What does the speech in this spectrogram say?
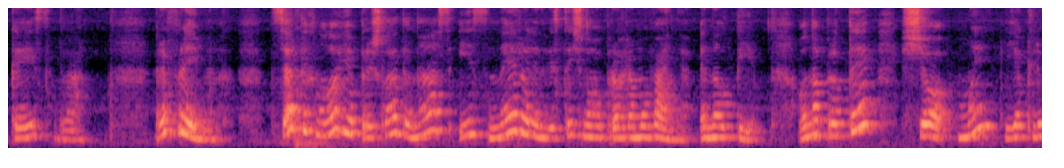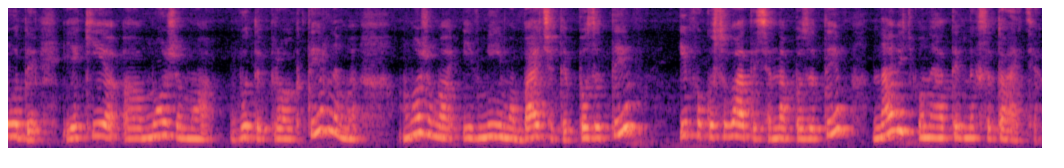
Кейс 2. Рефреймінг. Ця технологія прийшла до нас із нейролінгвістичного програмування НЛП. Вона про те, що ми, як люди, які е, можемо бути проактивними, можемо і вміємо бачити позитив і фокусуватися на позитив навіть у негативних ситуаціях.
